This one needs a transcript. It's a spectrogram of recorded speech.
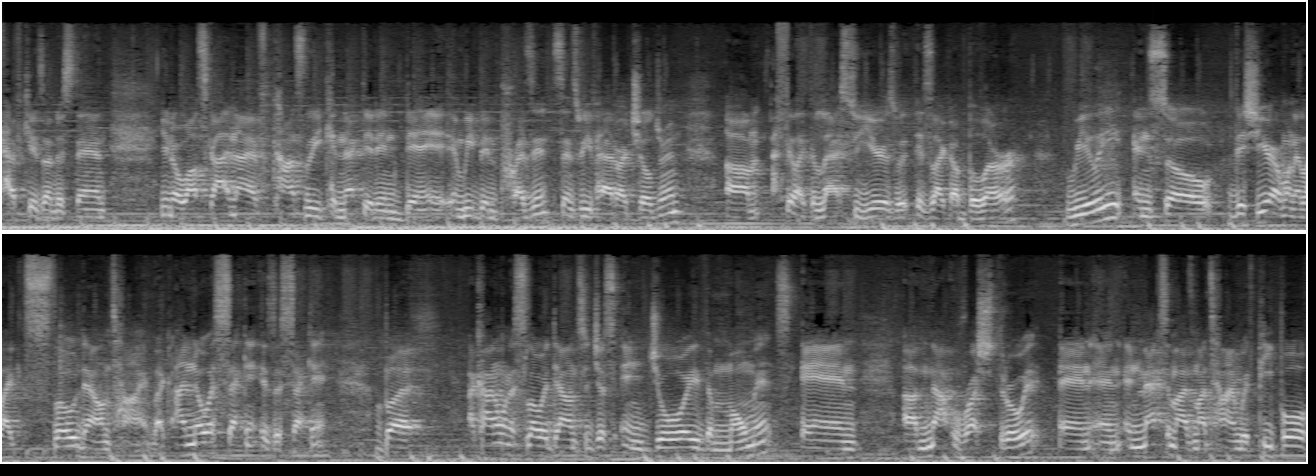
have kids understand, you know, while Scott and I have constantly connected and been, and we've been present since we've had our children, um, I feel like the last two years is like a blur really. And so this year i want to like slow down time. Like i know a second is a second but i kind of want to slow it down to just enjoy the moments. And um, not rush through it and, and, and maximize my time with people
